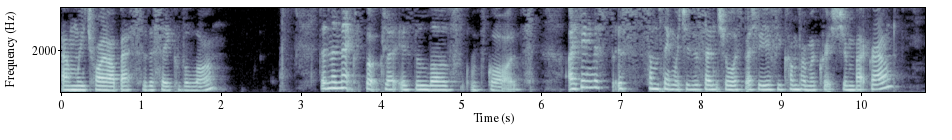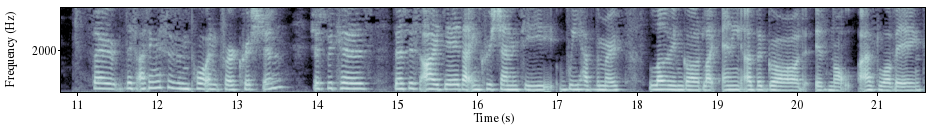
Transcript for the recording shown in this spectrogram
and we try our best for the sake of Allah. Then the next booklet is The Love of God. I think this is something which is essential, especially if you come from a Christian background. So this I think this is important for a Christian just because there's this idea that in Christianity we have the most loving God, like any other God is not as loving.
